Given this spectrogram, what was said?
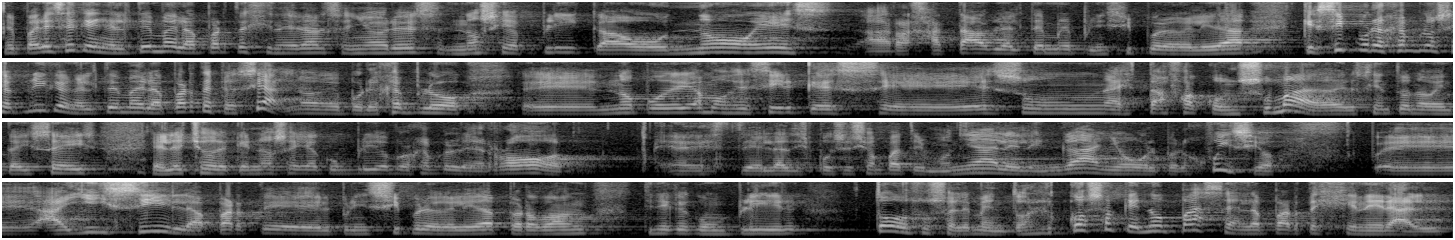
me parece que en el tema de la parte general, señores, no se aplica o no es a rajatable el tema del principio de legalidad, que sí, por ejemplo, se aplica en el tema de la parte especial. ¿no? Por ejemplo, eh, no podríamos decir que es, es una estafa consumada del 196 el hecho de que no se haya cumplido, por ejemplo, el error este, la disposición patrimonial, el engaño o el perjuicio. Eh, allí sí la parte del principio de legalidad, perdón, tiene que cumplir todos sus elementos, cosa que no pasa en la parte general.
